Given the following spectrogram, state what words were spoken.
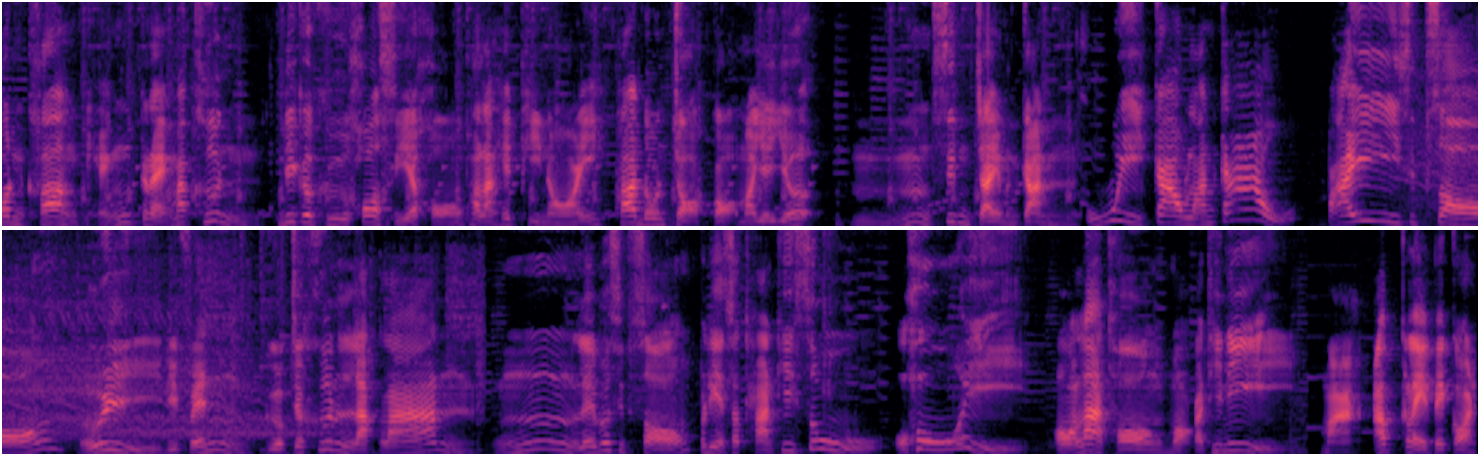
ค่อนข้างแข็งแกร่งมากขึ้น นี่ก็คือข้อเสียของพลัง HP น้อย ถ้าโดนเจาะเกาะมาเยอะๆหือสิ้นใจเหมือนกัน อุ้ย9ล้าน9ไป 12 เฮ้ยดีเฟนส์เกือบจะขึ้นหลักล้าน อืม เลเวล 12 เปลี่ยนสถานที่สู้ โอ้โหยออร่าทองเหมาะกับที่นี่ มาอัปเกรดไปก่อน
